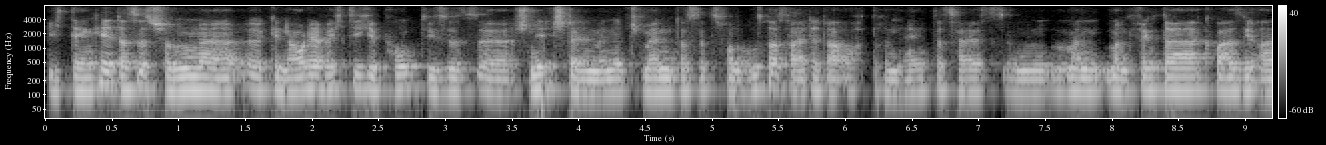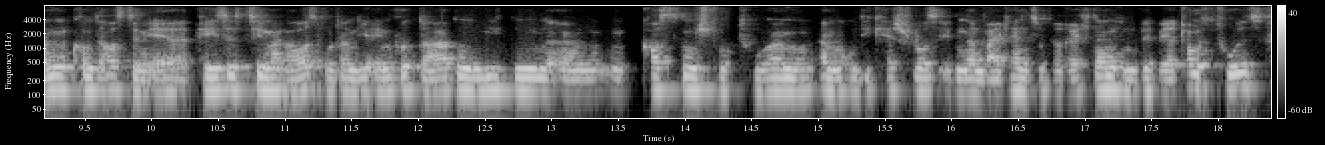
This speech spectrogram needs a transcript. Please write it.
ich denke, das ist schon äh, genau der richtige Punkt, dieses äh, Schnittstellenmanagement, das jetzt von unserer Seite da auch drin hängt. Das heißt, ähm, man, man fängt da quasi an, kommt aus dem ERP-System heraus, wo dann die Inputdaten, Mieten, ähm, Kostenstrukturen, ähm, um die Cashflows eben dann weiterhin zu berechnen in Bewertungstools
